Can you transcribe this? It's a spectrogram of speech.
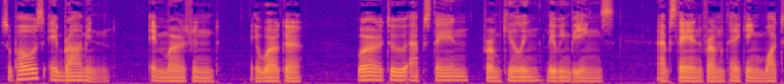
Suppose a Brahmin, a merchant, a worker, were to abstain from killing living beings, abstain from taking what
